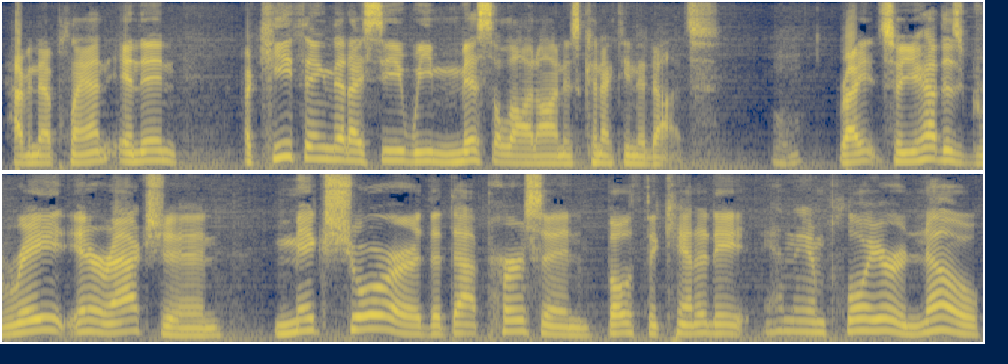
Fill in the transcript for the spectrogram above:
Having that plan. And then a key thing that I see we miss a lot on is connecting the dots. Mm-hmm. Right? So you have this great interaction. Make sure that that person, both the candidate and the employer, know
